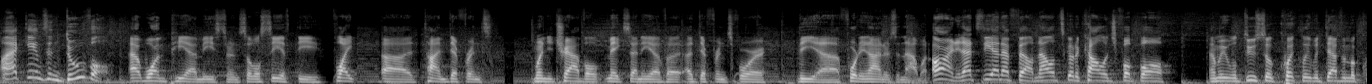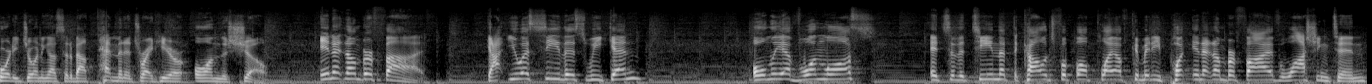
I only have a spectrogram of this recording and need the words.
Uh, that game's in Duval at 1 p.m. Eastern, so we'll see if the flight uh, time difference when you travel makes any of a, a difference for the uh, 49ers in that one. All righty, that's the NFL. Now let's go to college football, and we will do so quickly with Devin McCourty joining us in about 10 minutes right here on the show. In at number five, got USC this weekend. Only have one loss. It's to the team that the College Football Playoff Committee put in at number five, Washington.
